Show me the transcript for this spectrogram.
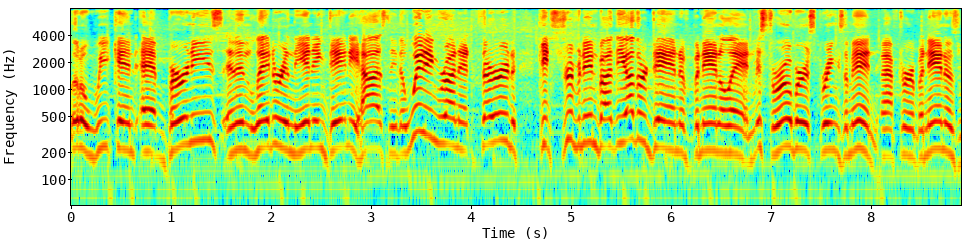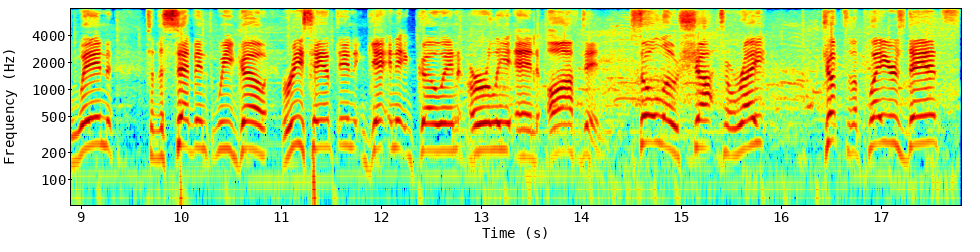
little weekend at Bernie's. And then later in the inning, Danny Hosley, the winning run at third, gets driven in by the other Dan of Banana Land. Mr. Oberst brings him in. After a Bananas win, to the seventh we go. Reese Hampton getting it going early and often. Solo shot to right. Jump to the players dance.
